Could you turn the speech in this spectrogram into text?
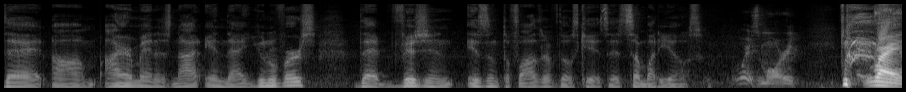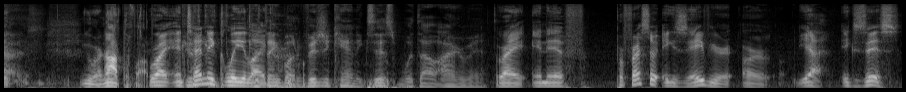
that um, Iron Man is not in that universe, that Vision isn't the father of those kids. It's somebody else. Where's Maury? right? You are not the father. Right, and 'Cause- technically, 'cause like, think about it, Vision can't exist without Iron Man. right, and if Professor Xavier or yeah exists,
